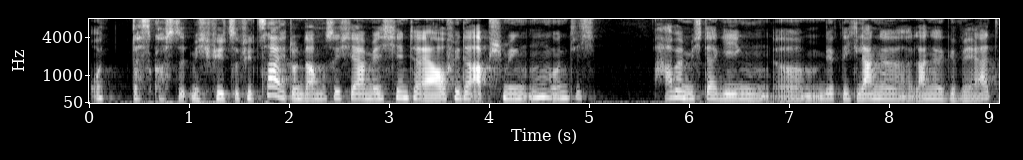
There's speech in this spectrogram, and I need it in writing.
Und das kostet mich viel zu viel Zeit und da muss ich ja mich hinterher auch wieder abschminken und ich habe mich dagegen ähm, wirklich lange, lange gewehrt.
